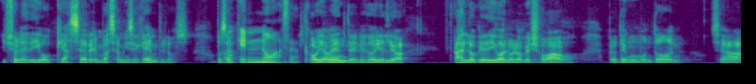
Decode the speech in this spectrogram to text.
y yo les digo qué hacer en base a mis ejemplos. O, sea, qué no hacer. Obviamente, les doy el de haz lo que digo, no lo que yo hago. Pero tengo un montón. O sea,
